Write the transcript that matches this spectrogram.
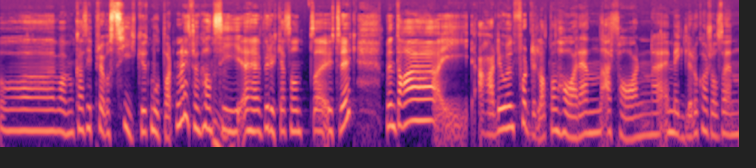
Og hva man kan si, prøve å psyke ut motparten, hvis man kan si, eh, bruke et sånt uttrykk. Men da er det jo en fordel at man har en erfaren megler, og kanskje også en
